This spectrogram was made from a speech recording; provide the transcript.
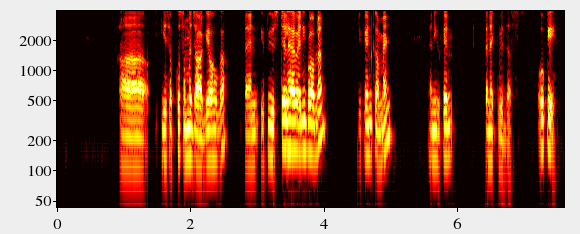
uh, ये सबको समझ आ गया होगा and if you still have any problem you can comment and you can connect with us okay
